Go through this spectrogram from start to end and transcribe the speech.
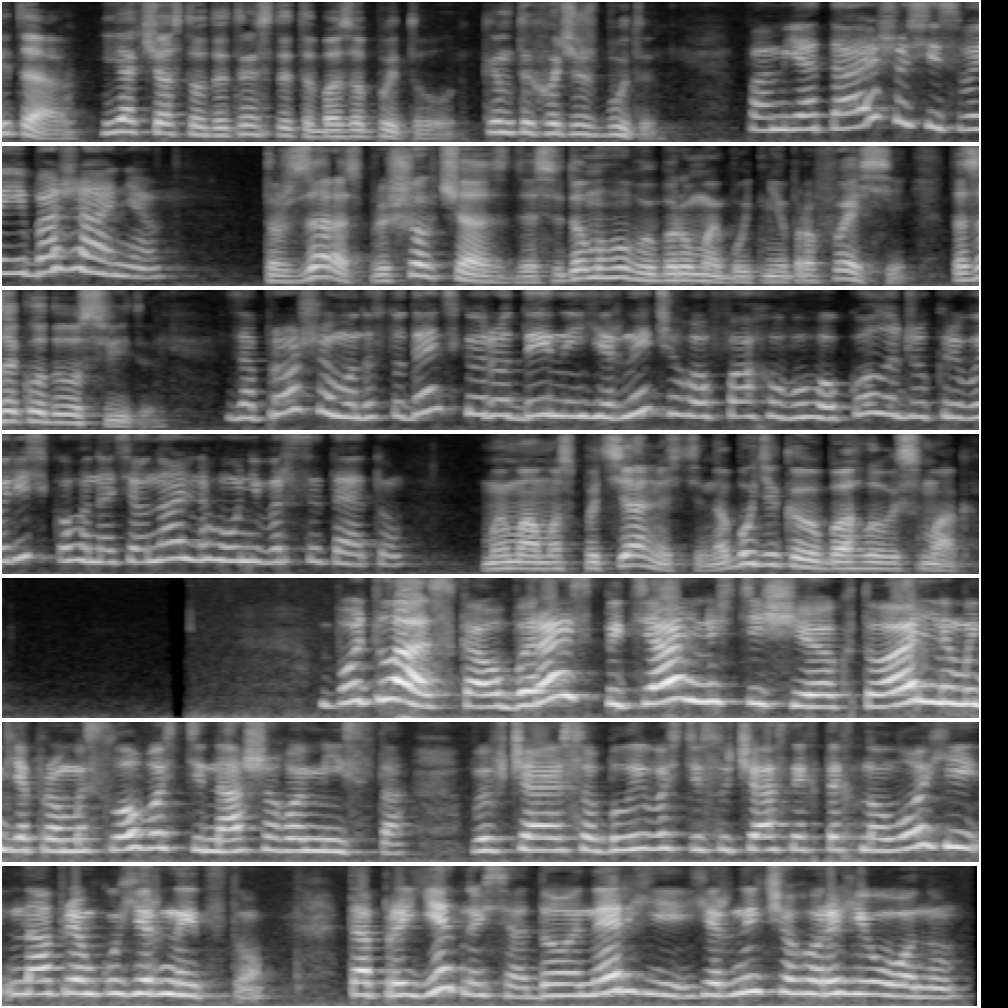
Вітаю! Як часто в дитинстві тебе запитували, ким ти хочеш бути? Пам'ятаєш усі свої бажання? Тож зараз прийшов час для свідомого вибору майбутньої професії та закладу освіти. Запрошуємо до студентської родини гірничого фахового коледжу Криворізького національного університету. Ми маємо спеціальності на будь-який вибагливий смак. Будь ласка, обирай спеціальності, що є актуальними для промисловості нашого міста, вивчай особливості сучасних технологій напрямку гірництва та приєднуйся до енергії гірничого регіону.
